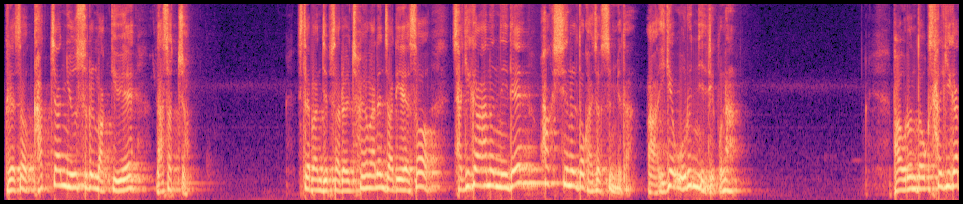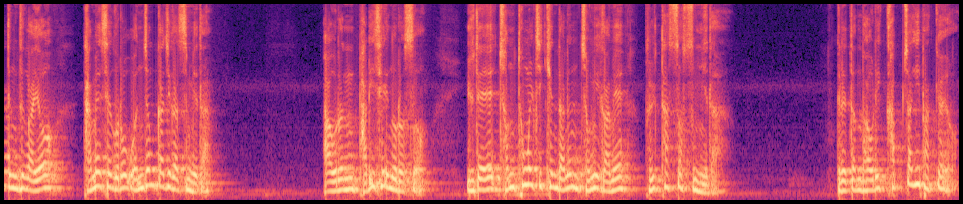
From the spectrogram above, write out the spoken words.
그래서 가짜 뉴스를 막기 위해 나섰죠. 스테반 집사를 처형하는 자리에서 자기가 하는 일에 확신을 더 가졌습니다. 아, 이게 옳은 일이구나. 바울은 더욱 살기가 등등하여 담에색으로 원정까지 갔습니다. 바울은 바리새인으로서 유대의 전통을 지킨다는 정의감에 불탔었습니다. 그랬던 바울이 갑자기 바뀌어요.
